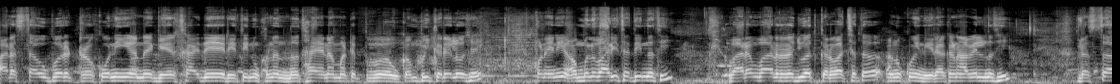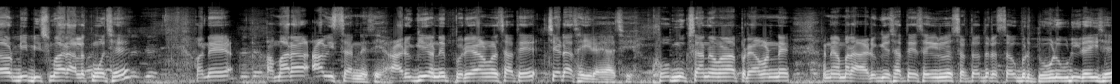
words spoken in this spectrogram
આ રસ્તા ઉપર ટ્રકોની અને ગેરકાયદે રેતીનું ખનન ન થાય એના માટે પ- હુકમ કરેલો છે. પણ એની અમલવારી થતી નથી. વારંવાર રજૂઆત કરવા છતાં આનું કોઈ નિરાકરણ આવેલ નથી. રસ્તા બી બિસ્માર હાલતમાં છે અને અમારા આ વિસ્તારને છે. આરોગ્ય અને પર્યાવરણ સાથે ચેડા થઈ રહ્યા છે. ખૂબ નુકસાન અમારા પર્યાવરણને અને અમારા આરોગ્ય સાથે થઈ રહ્યું સતત રસ્તા ઉપર ધૂળ ઉડી રહી છે.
